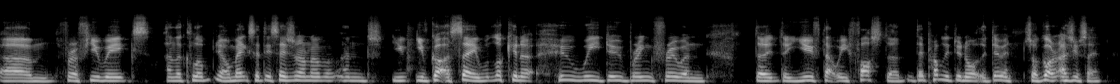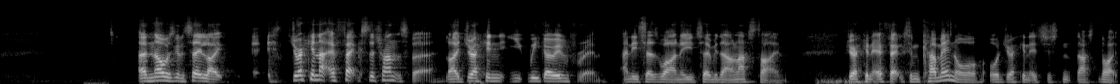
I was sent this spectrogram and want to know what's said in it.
um, for a few weeks, and the club you know makes a decision on them, and you you've got to say looking at who we do bring through and the the youth that we foster, they probably do know what they're doing. So go on, as you're saying. And I was going to say, like, do you reckon that affects the transfer? Like, do you reckon you, we go in for him and he says, "Well, I know you turned me down last time." Do you reckon it affects him coming, or or do you reckon it's just that's like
